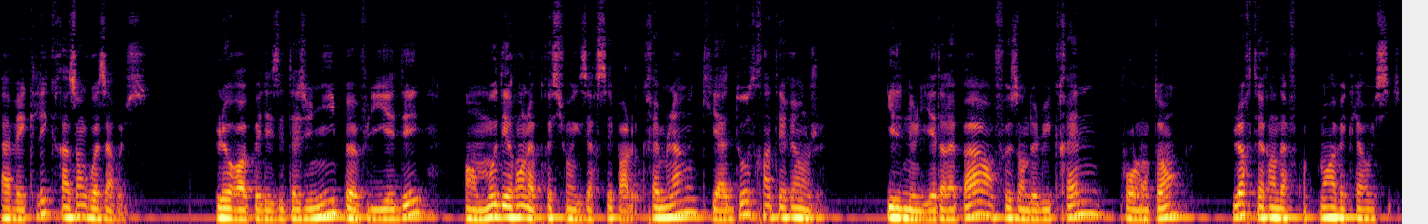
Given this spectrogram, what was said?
avec l'écrasant voisin russe. L'Europe et les États-Unis peuvent l'y aider en modérant la pression exercée par le Kremlin qui a d'autres intérêts en jeu. Ils ne l'y aideraient pas en faisant de l'Ukraine, pour longtemps, leur terrain d'affrontement avec la Russie.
